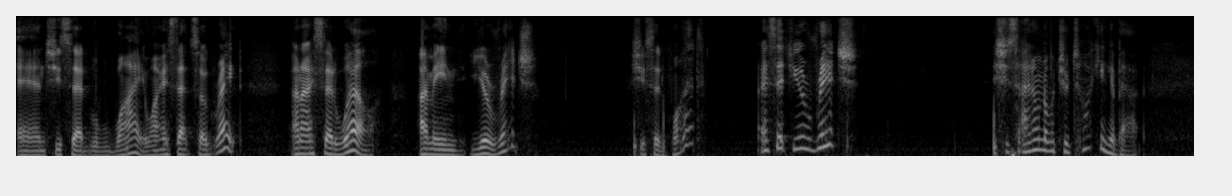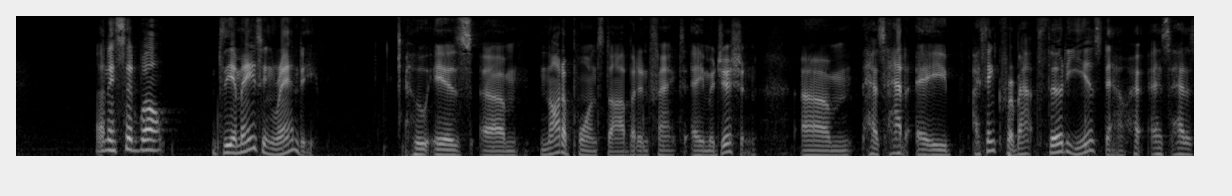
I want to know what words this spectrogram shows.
And she said, well, "Why? Why is that so great?" And I said, "Well, I mean, you're rich. She said, What? I said, You're rich. She said, I don't know what you're talking about. And I said, Well, the amazing Randi, who is um, not a porn star, but in fact a magician, um, has had a, I think for about 30 years now, has had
